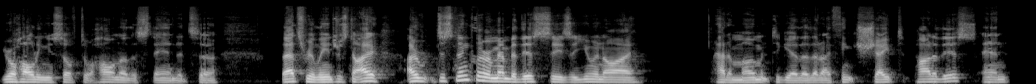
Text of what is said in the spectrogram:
you're holding yourself to a whole nother standard. So that's really interesting. I I distinctly remember this, Cesar. You and I had a moment together that I think shaped part of this, and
